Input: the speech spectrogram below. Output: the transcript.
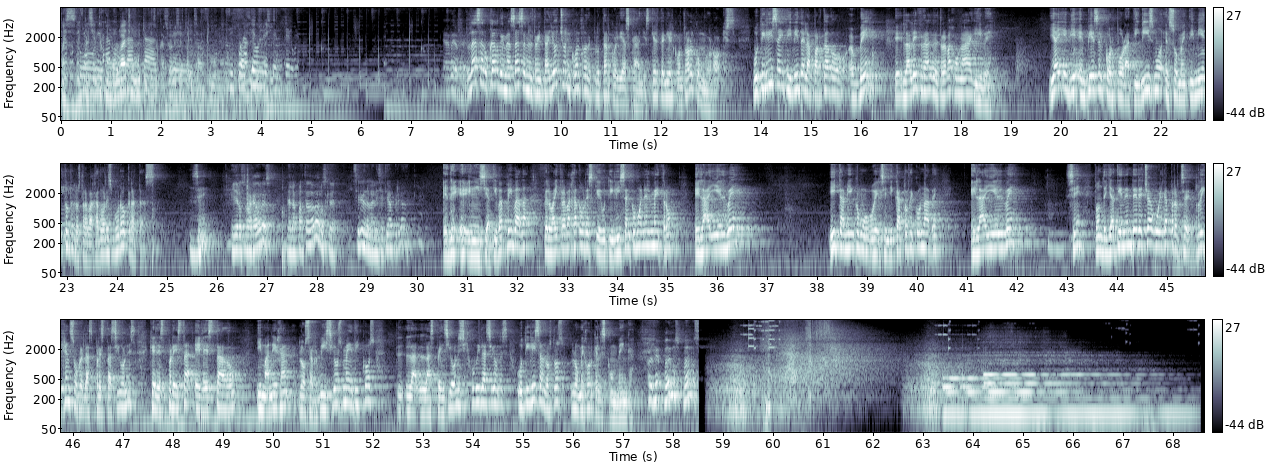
pues el presidente como lo ha hecho en múltiples ocasiones, y esto lo sabes tú muy bien. situaciones A ver, Lázaro Cárdenas hace en el 38 en contra de Plutarco Elías Calles, que él tenía el control con Morones. Utiliza y divide el apartado B, eh, la Ley Federal del Trabajo en A y B. Y ahí empieza el corporativismo, el sometimiento de los trabajadores burócratas. ¿Sí? Y de los trabajadores del apartado A, los que sirven de la iniciativa privada. De eh, iniciativa privada, pero hay trabajadores que utilizan como en el metro el A y el B. Y también como el sindicato de CONADE, el A y el B. ¿Sí? Donde ya tienen derecho a huelga, pero se rigen sobre las prestaciones que les presta el Estado y manejan los servicios médicos, la- las pensiones y jubilaciones, utilizan los dos lo mejor que les convenga. Podemos, podemos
